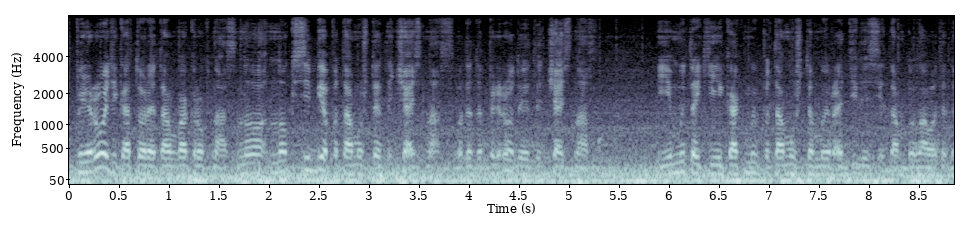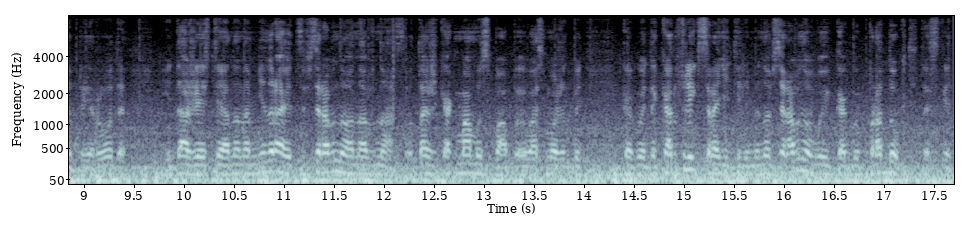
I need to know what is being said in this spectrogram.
к природе, которая там вокруг нас, но, но к себе, потому что это часть нас. Вот эта природа, это часть нас. И мы такие, как мы, потому что мы родились, и там была вот эта природа. И даже если она нам не нравится, все равно она в нас. Вот так же, как мама с папой. У вас может быть какой-то конфликт с родителями, но все равно вы как бы продукт, так сказать,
